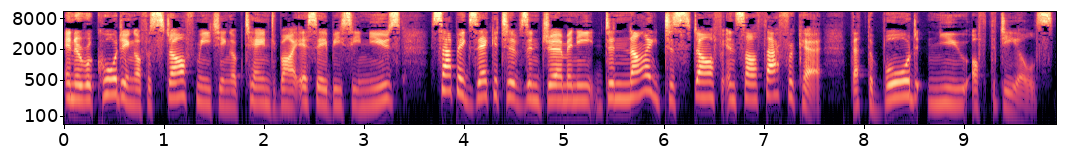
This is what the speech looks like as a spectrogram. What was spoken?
In a recording of a staff meeting obtained by SABC News, SAP executives in Germany denied to staff in South Africa that the board knew of the deals.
